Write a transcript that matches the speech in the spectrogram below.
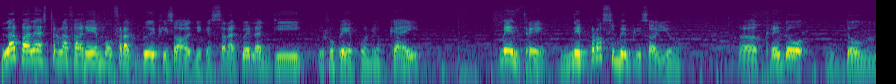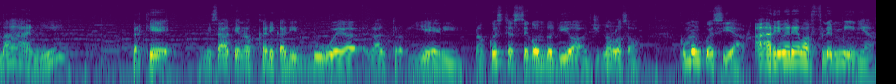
La palestra la faremo fra due episodi, che sarà quella di Rupepoli, ok? Mentre nel prossimo episodio uh, credo domani, perché mi sa che ne ho caricati due eh, l'altro ieri. No, questo è il secondo di oggi, non lo so. Comunque sia, arriveremo a Flemminia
